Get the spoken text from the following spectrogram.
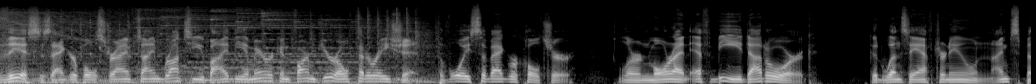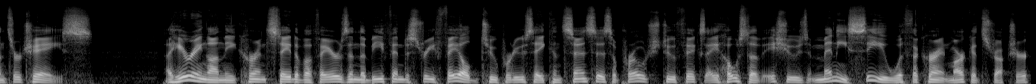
This is AgriPulse Drive Time brought to you by the American Farm Bureau Federation, the voice of agriculture. Learn more at fb.org. Good Wednesday afternoon. I'm Spencer Chase. A hearing on the current state of affairs in the beef industry failed to produce a consensus approach to fix a host of issues many see with the current market structure.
